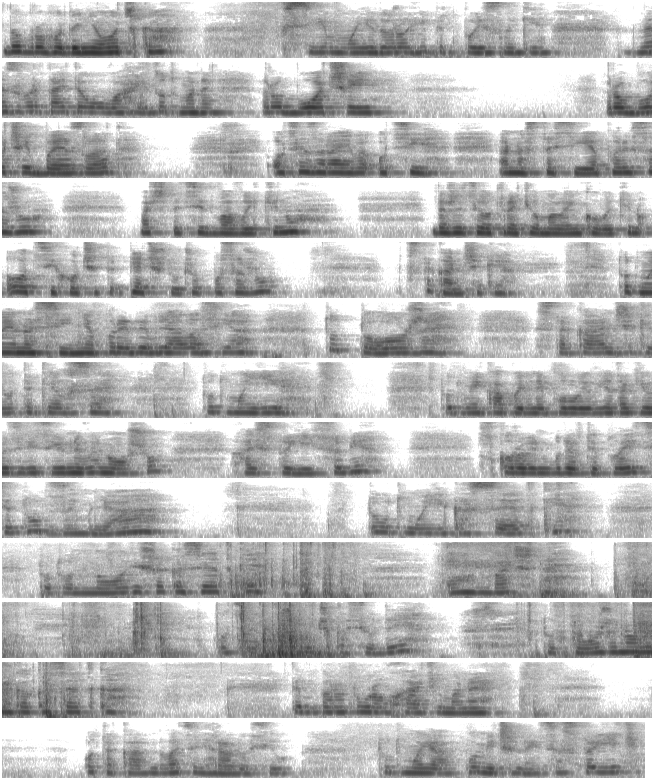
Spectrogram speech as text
Доброго денечка всім мої дорогі підписники. Не звертайте уваги, тут в мене робочий, робочий безлад. Оце зараз оці Анастасія пересажу. Бачите, ці два викину. Навіть цього третього маленького викину. Оці хочете 5 штучок посажу в стаканчики. Тут моє насіння передивлялась я. Тут теж стаканчики, отаке все. Тут мої, тут мій капельний полив, я так його звідси не виношу. Хай стоїть собі. Скоро він буде в теплиці. Тут земля. Тут мої касетки. Тут он нові ще касетки. Ось, бачите. Оце штучка сюди. Тут теж новенька касетка. Температура в хаті мене отака 20 градусів. Тут моя помічниця стоїть.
